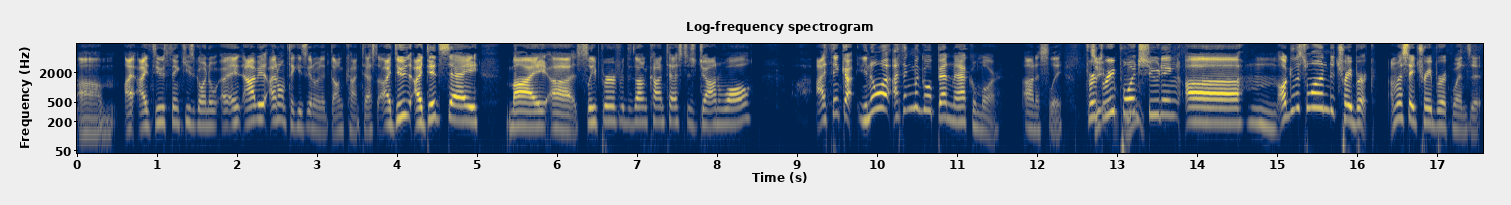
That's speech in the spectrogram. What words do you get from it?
Um, I, I do think he's going to, and I, I don't think he's going to win a dunk contest. I do. I did say my uh, sleeper for the dunk contest is John Wall. I think I, you know what? I think I'm gonna go with Ben McLemore. Honestly, for So three point shooting, uh, hmm, I'll give this one to Trey Burke. I'm gonna say Trey Burke wins it.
